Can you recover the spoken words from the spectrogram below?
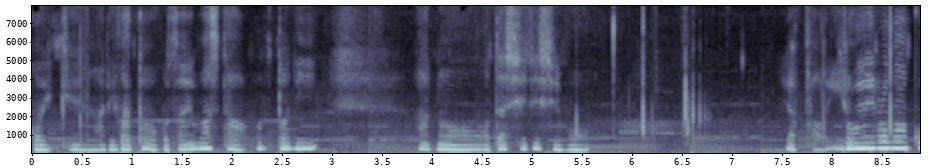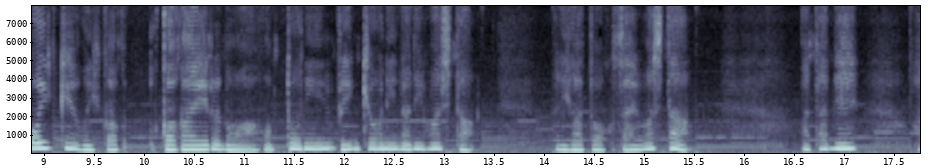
ご意見ありがとうございました。本当に、あのー、私自身も、やっぱいろいろなご意見を伺えるのは本当に勉強になりました。ありがとうございました。またね、あ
